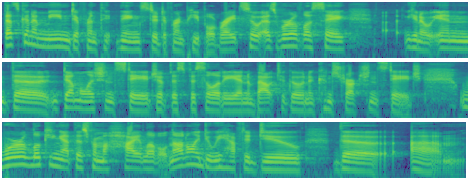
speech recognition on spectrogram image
that's going to mean different th- things to different people, right? So, as we're, let's say, you know, in the demolition stage of this facility and about to go into construction stage, we're looking at this from a high level. Not only do we have to do the um,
